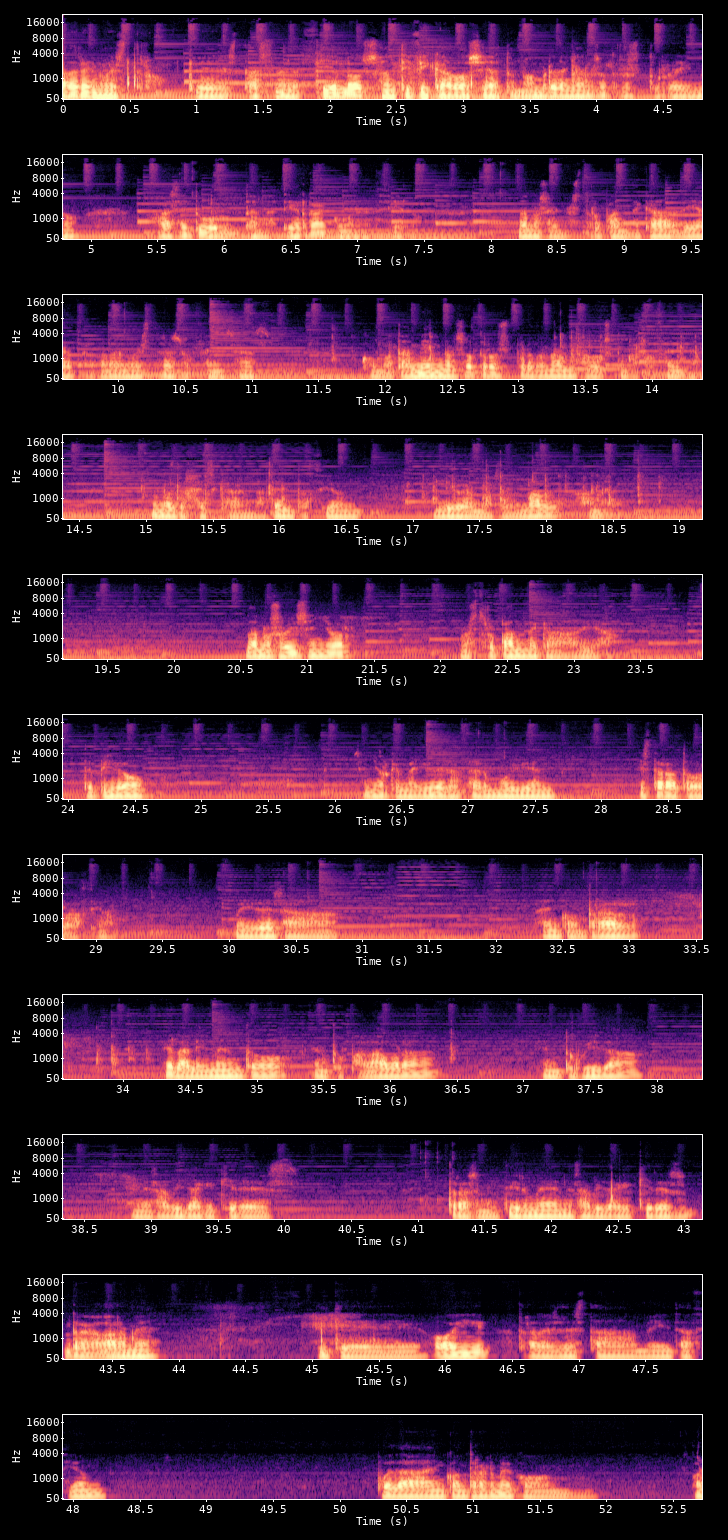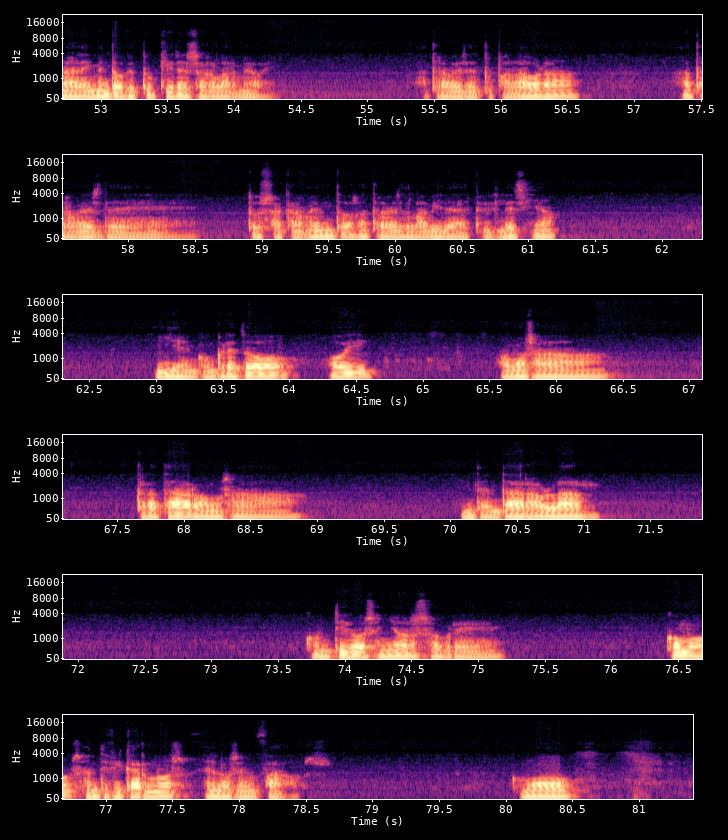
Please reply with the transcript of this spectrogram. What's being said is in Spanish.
Padre nuestro, que estás en el cielo, santificado sea tu nombre, venga a nosotros tu reino, hágase tu voluntad en la tierra como en el cielo. Danos hoy nuestro pan de cada día, perdona nuestras ofensas, como también nosotros perdonamos a los que nos ofendan. No nos dejes caer en la tentación y líbranos del mal. Amén. Danos hoy, Señor, nuestro pan de cada día. Te pido, Señor, que me ayudes a hacer muy bien esta rato oración. Me ayudes a, encontrar el alimento en tu palabra, en tu vida, en esa vida que quieres transmitirme, en esa vida que quieres regalarme. Y que hoy a través de esta meditación pueda encontrarme con, con el alimento que tú quieres regalarme hoy, a través de tu palabra, a través de tus sacramentos, a través de la vida de tu iglesia. Y en concreto hoy vamos a tratar, vamos a intentar hablar contigo, Señor, sobre cómo santificarnos en los enfados, cómo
